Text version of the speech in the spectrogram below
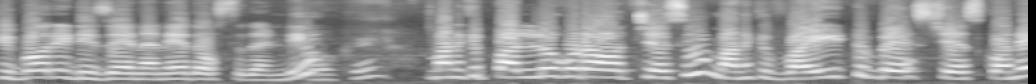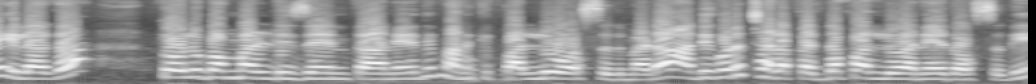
షిబోరి డిజైన్ అనేది వస్తుందండి. మనకి పళ్ళు కూడా వచ్చేసి మనకి వైట్ బేస్ చేసుకొని ఇలాగా తోలు బొమ్మల డిజైన్తో అనేది మనకి పళ్ళు వస్తుంది మేడం. అది కూడా చాలా పెద్ద పళ్ళు అనేది వస్తుంది.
